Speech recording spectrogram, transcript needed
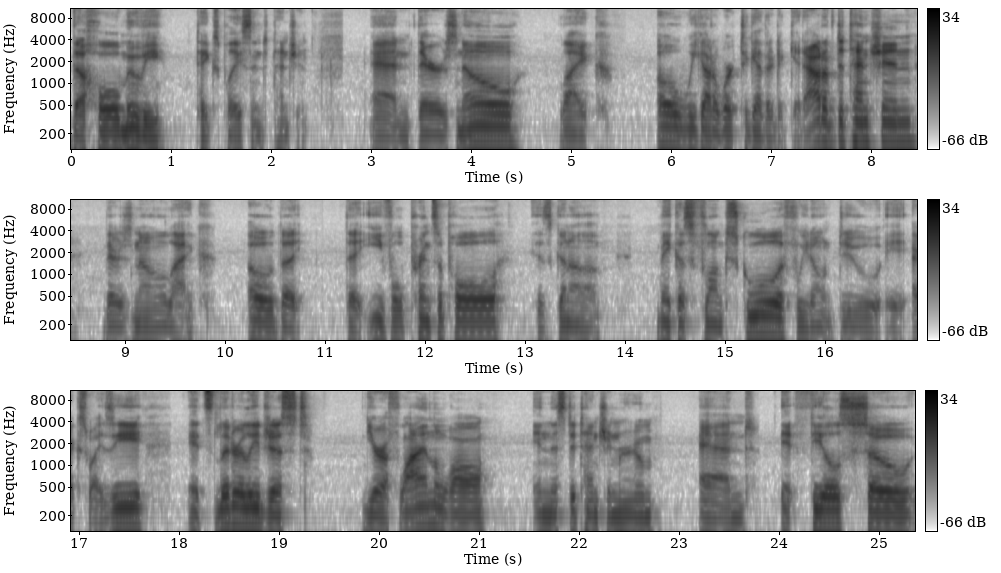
the whole movie takes place in detention. And there's no like oh we got to work together to get out of detention. There's no like oh the the evil principal is gonna make us flunk school if we don't do xyz it's literally just you're a fly on the wall in this detention room and it feels so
